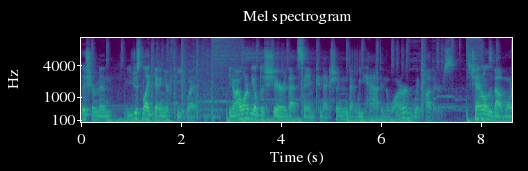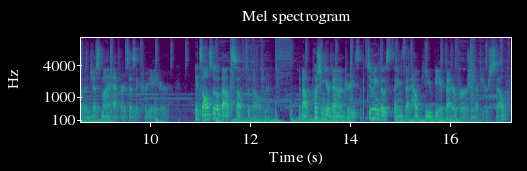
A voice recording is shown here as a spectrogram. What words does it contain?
fisherman, you just like getting your feet wet, you know, I want to be able to share that same connection that we have in the water with others. This channel is about more than just my efforts as a creator. It's also about self-development, about pushing your boundaries, doing those things that help you be a better version of yourself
